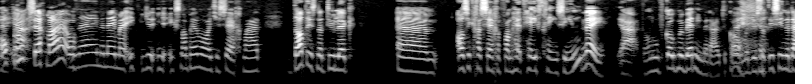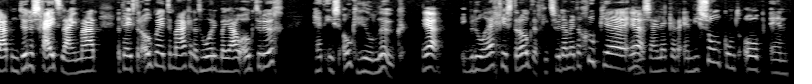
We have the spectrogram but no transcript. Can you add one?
Nee, oproep, ja. zeg maar? Of, Nee, nee, nee, maar ik, je, je- ik snap helemaal wat je zegt. Maar dat is natuurlijk, ehm, als ik ga zeggen van het heeft geen zin. nee, ja, dan hoef ik ook mijn bed niet meer uit te komen. Nee. Dus dat is inderdaad een dunne scheidslijn. Maar dat heeft er ook mee te maken, en dat hoor ik bij jou ook terug. Het is ook heel leuk. ja, Ik bedoel, hè, gisteren ook, daar fietsen we daar met een groepje. En Ja. we zijn lekker. En die zon komt op. En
